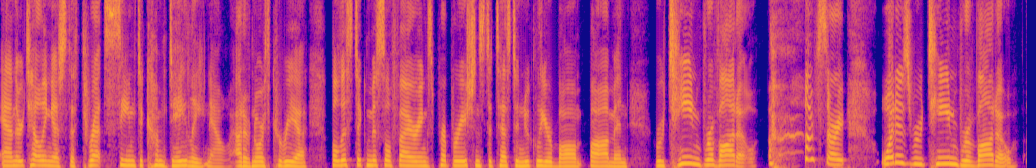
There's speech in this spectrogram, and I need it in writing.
and they're telling us the threats seem to come daily now out of North Korea: ballistic missile firings, preparations to test a nuclear bomb, bomb and routine bravado. I'm sorry, what is routine bravado?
